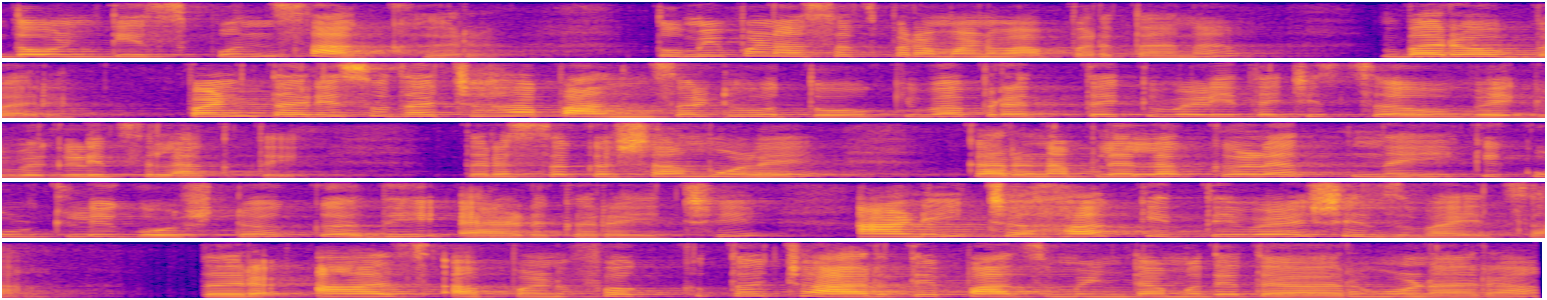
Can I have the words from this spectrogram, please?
दोन टीस्पून साखर. तुम्ही पण असंच प्रमाण वापरता ना बरोबर. पण तरीसुद्धा चहा पानसट होतो किंवा प्रत्येक वेळी त्याची चव वेगवेगळीच लागते. तर असं कशामुळे? कारण आपल्याला कळत नाही की कुठली गोष्ट कधी ॲड करायची आणि चहा किती वेळ शिजवायचा. तर आज आपण फक्त चार ते पाच मिनटामध्ये तयार होणारा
